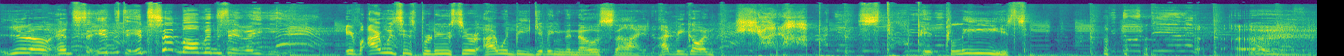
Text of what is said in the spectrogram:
you know, it's it's it's some moments. If I was his producer, I would be giving the no sign. I'd be going, "Shut up, stop it, please."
